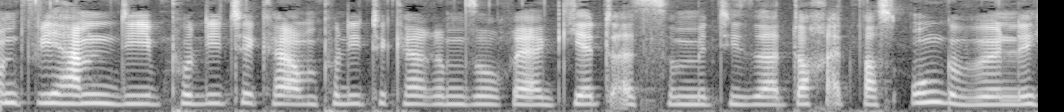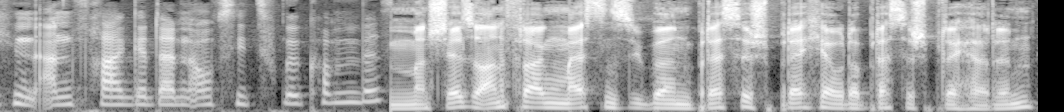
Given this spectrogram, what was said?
Und wie haben die Politiker und Politikerinnen so reagiert, als du mit dieser doch etwas ungewöhnlichen Anfrage dann auf sie zugekommen bist? Man stellt so Anfragen meistens über einen Pressesprecher oder Pressesprecherin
